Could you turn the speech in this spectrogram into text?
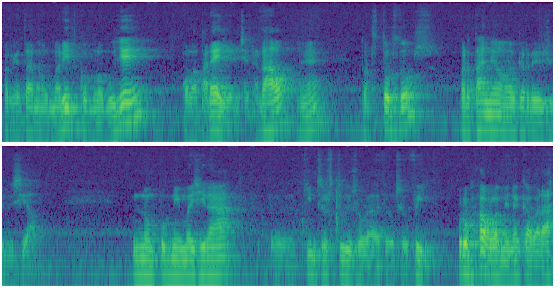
Perquè tant el marit com la muller, o la parella en general, eh? doncs tots dos pertanyen a la carrera judicial. No em puc ni imaginar eh, quins estudis haurà de fer el seu fill. Probablement acabarà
